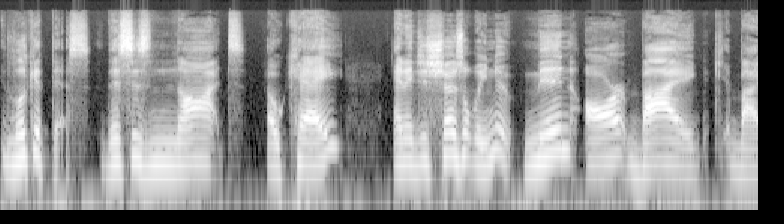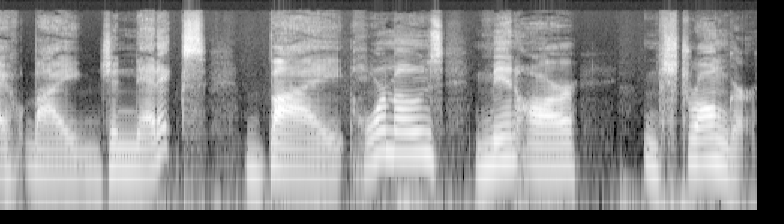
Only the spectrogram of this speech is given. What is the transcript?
look at this. This is not okay, and it just shows what we knew. Men are by by by genetics, by hormones. Men are stronger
